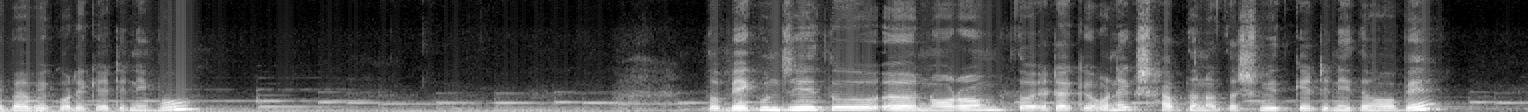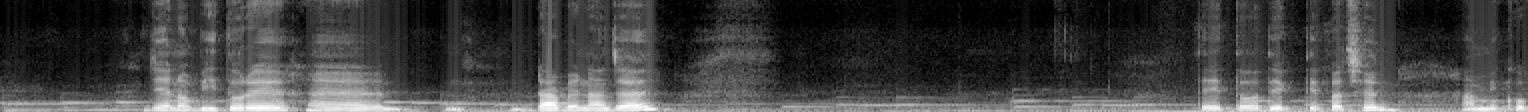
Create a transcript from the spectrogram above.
এভাবে করে কেটে নিব। তো বেগুন যেহেতু নরম, তো এটাকে অনেক সাবধানতার সহিত কেটে নিতে হবে। যেন ভিতরে ডাবে না যায়। তাই তো দেখতে পাচ্ছেন আমি খুব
